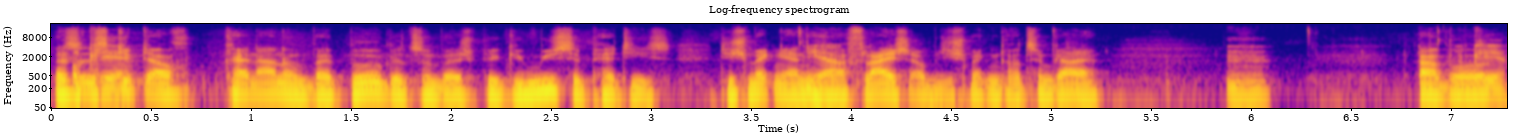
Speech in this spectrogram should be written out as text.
Also okay. es gibt ja auch, keine Ahnung, bei Burger zum Beispiel Gemüsepatties. Die schmecken ja nicht ja. nach Fleisch, aber die schmecken trotzdem geil. Mhm. Aber okay.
